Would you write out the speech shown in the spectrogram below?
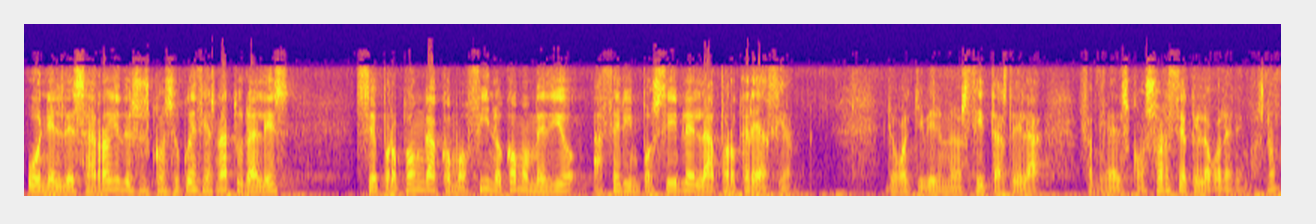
o en el desarrollo de sus consecuencias naturales, se proponga como fin o como medio hacer imposible la procreación. Luego aquí vienen unas citas de la Familiares Consorcio que luego leeremos. ¿no?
